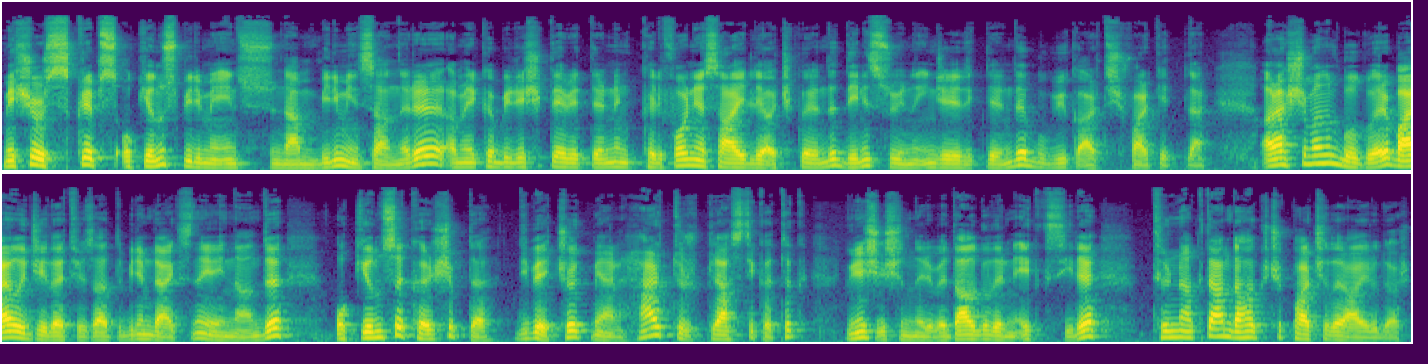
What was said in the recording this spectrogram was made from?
Meşhur Scripps Okyanus Bilimi Enstitüsü'nden bilim insanları Amerika Birleşik Devletleri'nin Kaliforniya sahili açıklarında deniz suyunu incelediklerinde bu büyük artışı fark ettiler. Araştırmanın bulguları Biology Letters adlı bilim dergisinde yayınlandı. Okyanusa karışıp da dibe çökmeyen her tür plastik atık güneş ışınları ve dalgaların etkisiyle tırnaktan daha küçük parçalara ayrılıyor.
